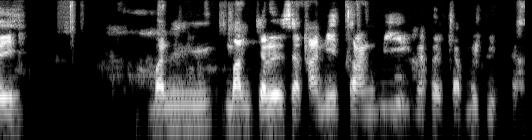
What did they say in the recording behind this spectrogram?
ย มันมันจะเลยสถานีตังไปอีกนะถ้าจำไม่ผิดนะ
